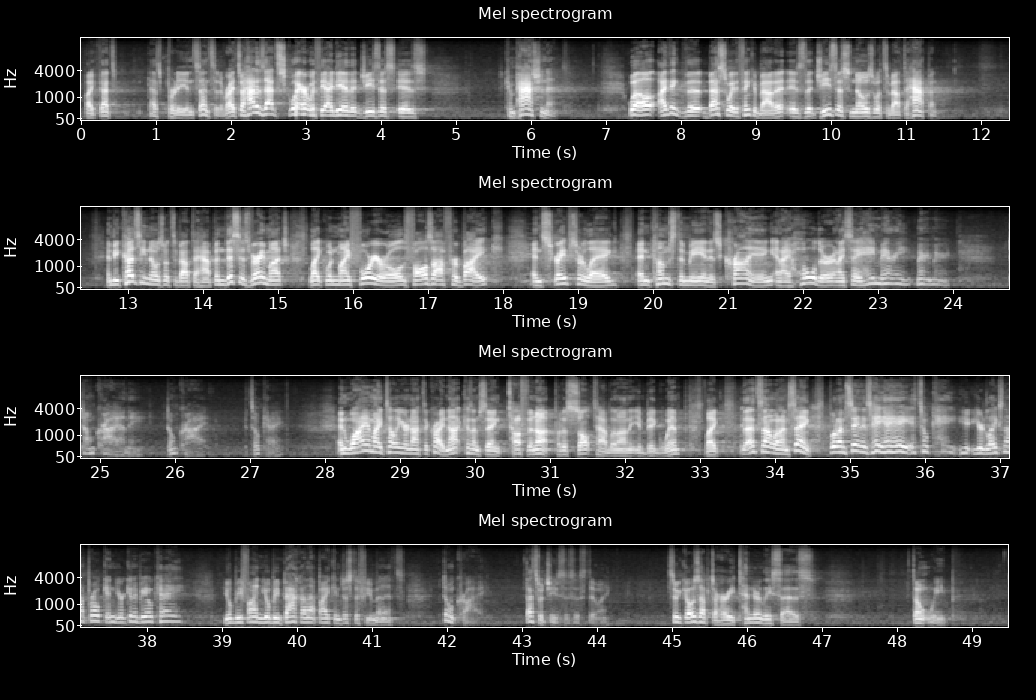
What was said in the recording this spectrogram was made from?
Like that's that's pretty insensitive, right? So, how does that square with the idea that Jesus is compassionate? Well, I think the best way to think about it is that Jesus knows what's about to happen. And because he knows what's about to happen, this is very much like when my four year old falls off her bike and scrapes her leg and comes to me and is crying, and I hold her and I say, Hey, Mary, Mary, Mary, don't cry, honey. Don't cry. It's okay. And why am I telling her not to cry? Not because I'm saying, toughen up, put a salt tablet on it, you big wimp. Like, that's not what I'm saying. What I'm saying is, hey, hey, hey, it's okay. Your leg's not broken. You're going to be okay. You'll be fine. You'll be back on that bike in just a few minutes. Don't cry. That's what Jesus is doing. So he goes up to her. He tenderly says, Don't weep.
